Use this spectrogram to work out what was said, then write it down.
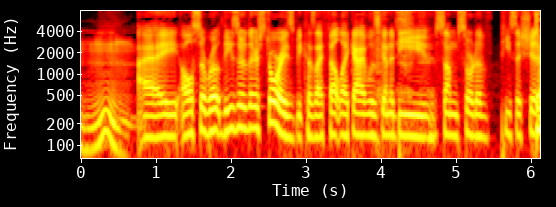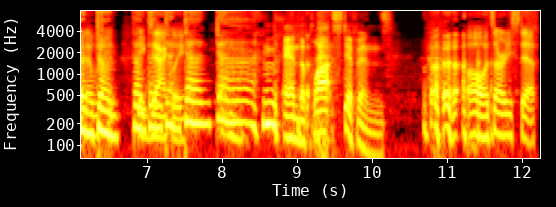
Mhm. I also wrote these are their stories because I felt like I was going to be some sort of piece of shit. that was exactly. dun, dun, dun. And the plot stiffens. Oh, it's already stiff.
